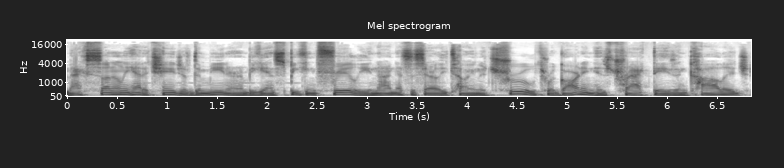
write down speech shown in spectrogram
Mack suddenly had a change of demeanor and began speaking freely, not necessarily telling the truth regarding his track days in college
